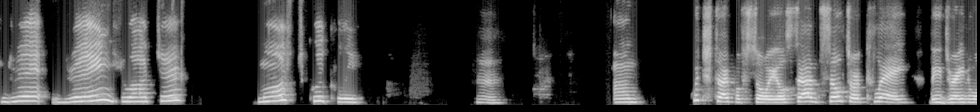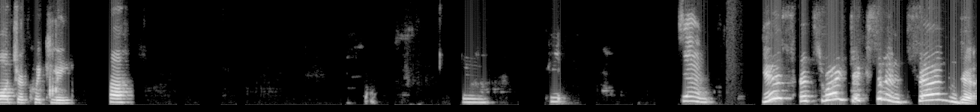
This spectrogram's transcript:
dra- drains water most quickly. Hmm. Um, Which type of soil, sand, silt, or clay, they drain water quickly? Huh? mm, sand. Yes, that's right. Excellent. Sand.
